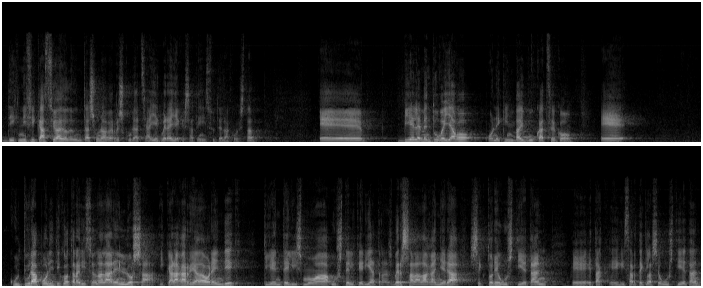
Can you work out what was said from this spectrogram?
dignifikazioa edo deuntasuna berreskuratzea. Haiek beraiek esaten izutelako, ezta? E, bi elementu gehiago honekin bai bukatzeko. E, kultura politiko tradizionalaren losa ikaragarria da oraindik, klientelismoa, ustelkeria, transversala da gainera sektore guztietan e, eta e, gizarte klase guztietan,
